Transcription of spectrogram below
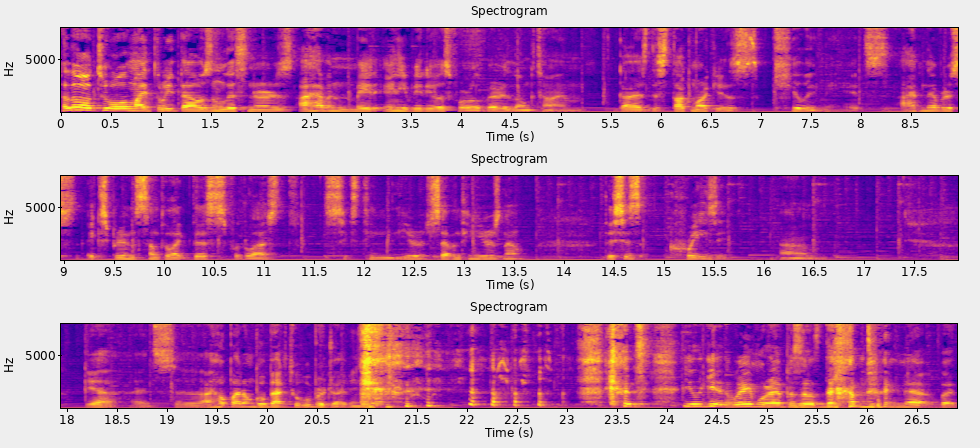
Hello to all my 3000 listeners. I haven't made any videos for a very long time. Guys, the stock market is killing me. It's I have never experienced something like this for the last 16 years, 17 years now. This is crazy. Um, yeah, it's. Uh, I hope I don't go back to Uber driving. Because you'll get way more episodes than I'm doing now. But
